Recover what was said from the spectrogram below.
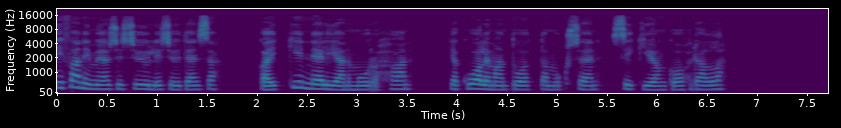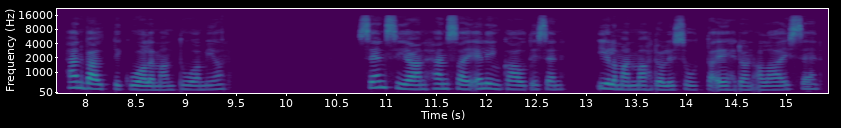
Tiffany myönsi syyllisyytensä kaikkiin neljän murhaan ja kuolemantuottamukseen Sikiön kohdalla. Hän vältti kuolemantuomion. Sen sijaan hän sai elinkautisen ilman mahdollisuutta ehdonalaiseen.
